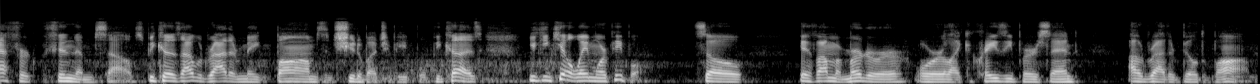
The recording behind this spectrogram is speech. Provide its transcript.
effort within themselves. Because I would rather make bombs than shoot a bunch of people because you can kill way more people. So if I'm a murderer or like a crazy person, I would rather build a bomb.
